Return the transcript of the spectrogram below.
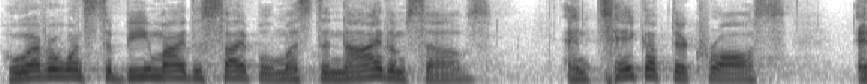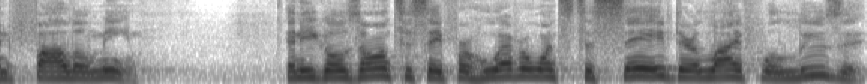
Whoever wants to be my disciple must deny themselves and take up their cross and follow me. And he goes on to say, For whoever wants to save their life will lose it,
